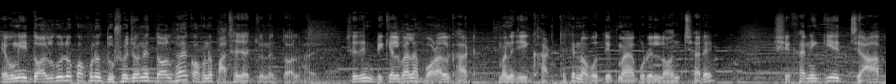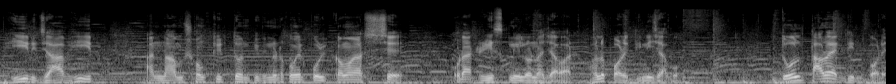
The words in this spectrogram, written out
এবং এই দলগুলো কখনো দুশো জনের দল হয়, কখনো পাঁচ হাজার জনের দল হয়। সেদিন বিকেলবেলা বড়াল ঘাট মানে যেই ঘাট থেকে নবদ্বীপ মায়াপুরের লঞ্চ ছাড়ে, সেখানে গিয়ে যা ভিড় যা ভিড়, আর নাম সংকীর্তন, বিভিন্ন রকমের পরিক্রমা আসছে ওরা রিস্ক নিল না যাওয়ার। ভালো পরের দিনই যাব। দোল তারও একদিন পরে।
